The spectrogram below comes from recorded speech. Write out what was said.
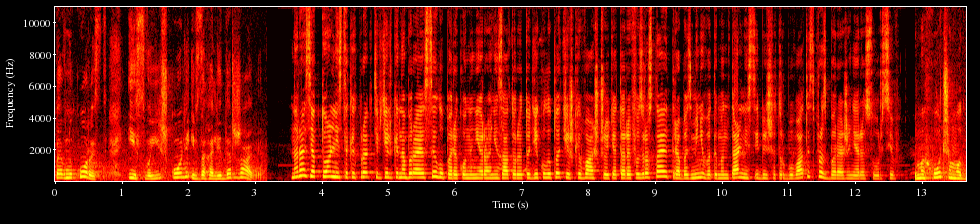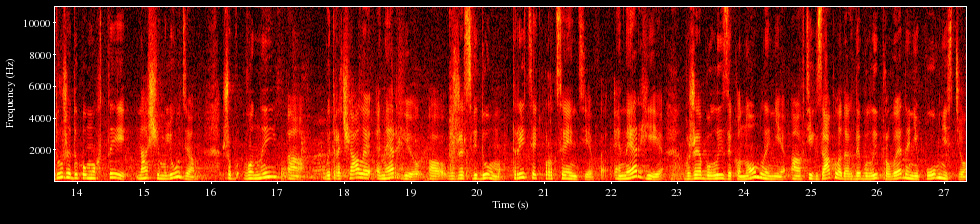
певну користь і своїй школі, і взагалі державі. Наразі актуальність таких проєктів тільки набирає силу, переконані організатори. Тоді, коли платіжки важчують, а тарифи зростають, треба змінювати ментальність і більше турбуватись про збереження ресурсів. Ми хочемо дуже допомогти нашим людям, щоб вони витрачали енергію вже свідомо. 30% енергії вже були зекономлені в тих закладах, де були проведені повністю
